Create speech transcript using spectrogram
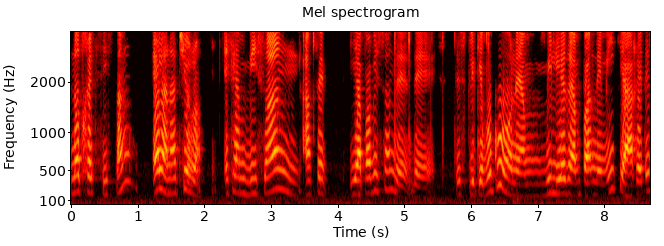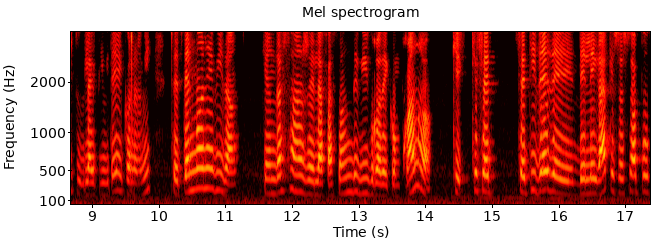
notre existence et la nature. Et c'est un besoin, en fait, il n'y a pas besoin d'expliquer de, beaucoup. On est au milieu d'une pandémie qui a arrêté toute l'activité économique. C'est tellement évident qu'on doit changer la façon de vivre, de comprendre, que, que cette, cette, idée de, de que ce soit pour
